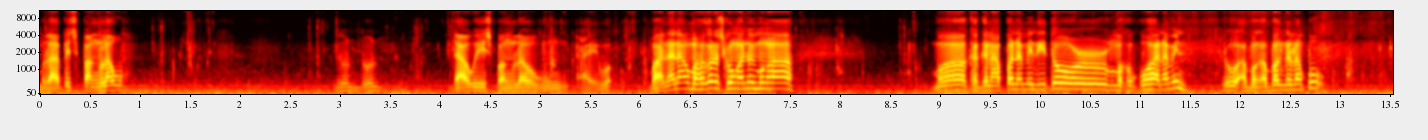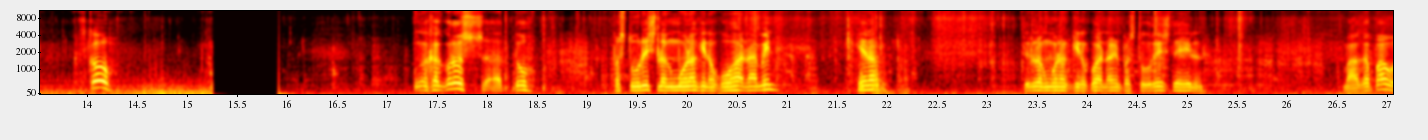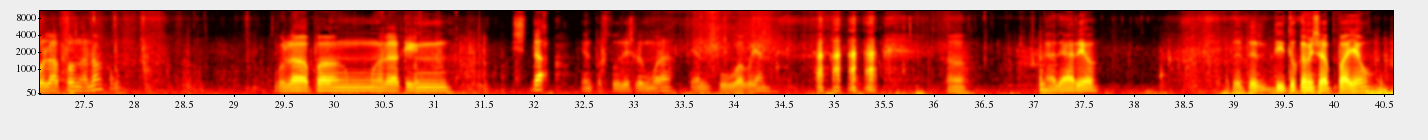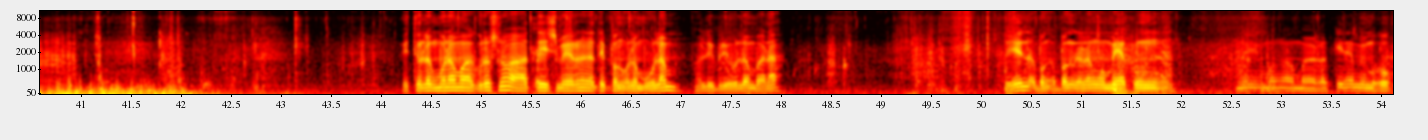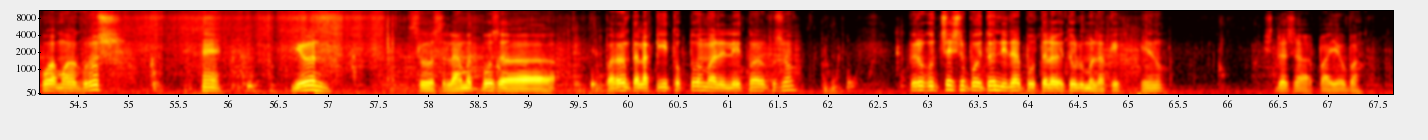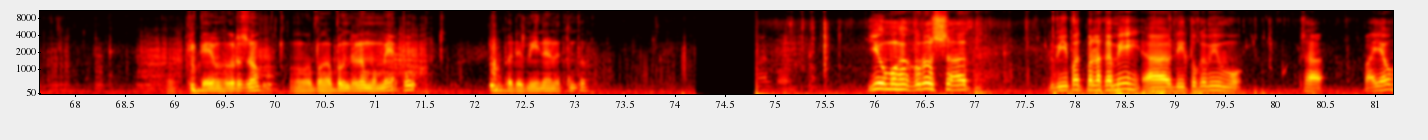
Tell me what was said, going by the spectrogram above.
malapit sa Panglaw. Yun doon. Dawis, Panglaw, kung ay, bahala na mga kung ano yung mga mga kaganapan namin dito or makukuha namin. So, abang-abang na lang po. Let's go! Mga kaguros, ito, pasturis lang muna kinukuha namin. Yan o. Ito lang muna kinukuha namin pasturis dahil maga pa, wala pang ano, wala pang mga laking isda. Yan, pasturis lang muna. Yan, kuha ko yan. oh. Nadari oh. Dito, kami sa payaw. Ito lang muna mga gros no. At least meron natin pang ulam-ulam. Libre ulam ba na? So yan, abang-abang na lang mamaya kung ano yung mga malaki na may makukuha mga gros. yun. So salamat po sa parang talakitok to. Maliliit mga gros no. Pero good size na po ito. Hindi na po talaga ito lumalaki. Yan o. Isda sa payaw ba? Okay kayo mga no. O, abang-abang na lang mamaya po. Padaminan natin to. Yung mga gros at lumipat pala kami. Ah, dito kami mo sa payaw.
